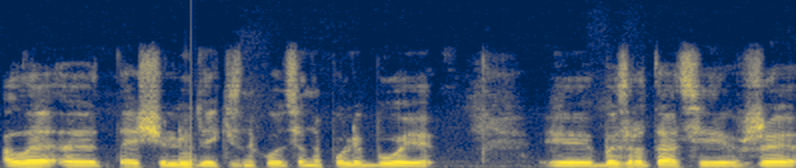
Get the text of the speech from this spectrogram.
але е, те, що люди, які знаходяться на полі бою без ротації вже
